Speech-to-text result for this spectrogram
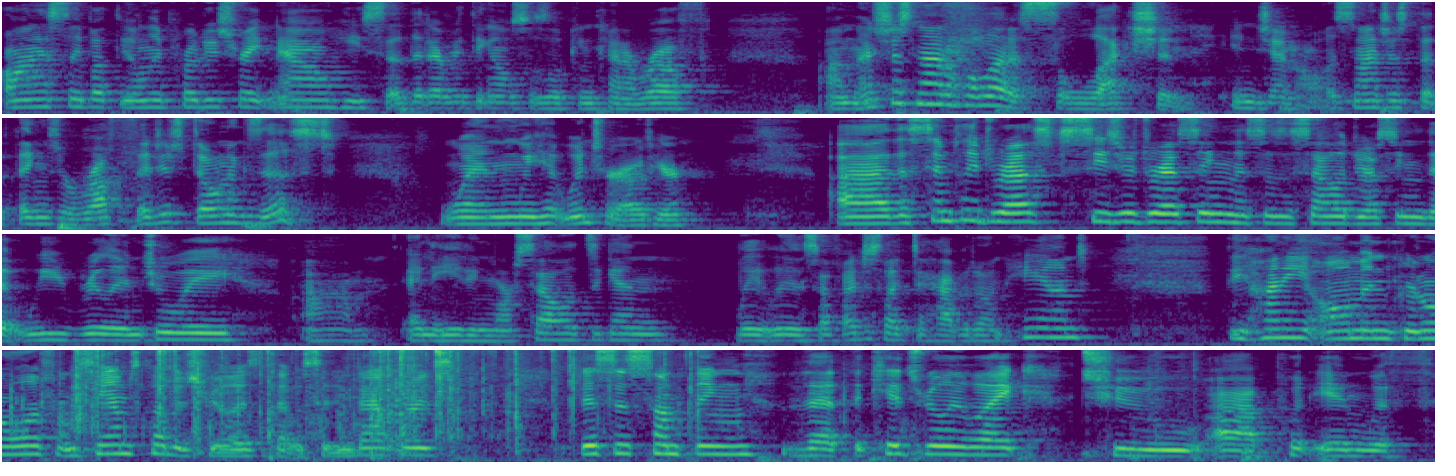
honestly about the only produce right now. He said that everything else is looking kind of rough. Um, there's just not a whole lot of selection in general. It's not just that things are rough, they just don't exist when we hit winter out here. Uh, the Simply Dressed Caesar dressing, this is a salad dressing that we really enjoy um, and eating more salads again lately and stuff. I just like to have it on hand. The Honey Almond Granola from Sam's Club, I just realized that, that was sitting backwards. This is something that the kids really like to uh, put in with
